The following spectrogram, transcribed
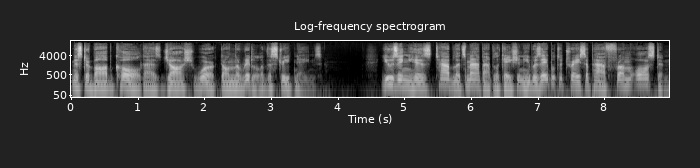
Mr. Bob called as Josh worked on the riddle of the street names. Using his tablet's map application, he was able to trace a path from Austin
